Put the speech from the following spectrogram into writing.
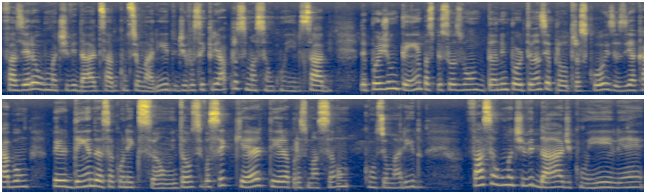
fazer alguma atividade, sabe, com seu marido, de você criar aproximação com ele, sabe? Depois de um tempo, as pessoas vão dando importância para outras coisas e acabam perdendo essa conexão. Então, se você quer ter aproximação com seu marido, faça alguma atividade com ele, né?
